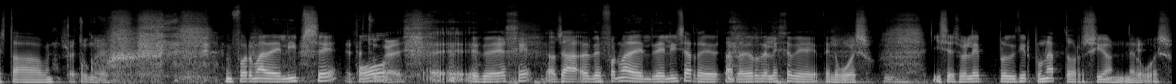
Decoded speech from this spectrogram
está bueno, Está chunga, ¿eh? en forma de elipse Está o chunga, ¿eh? eh, de eje, o sea, de forma de, de elipse alre- alrededor del eje de- del hueso. Y se suele producir por una torsión del hueso.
